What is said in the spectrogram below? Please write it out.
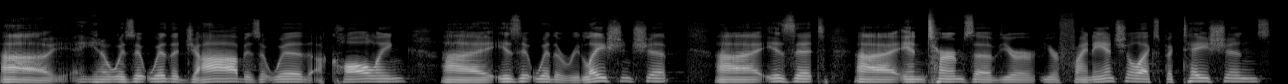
Uh, you know, is it with a job? Is it with a calling? Uh, is it with a relationship? Uh, is it uh, in terms of your, your financial expectations?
